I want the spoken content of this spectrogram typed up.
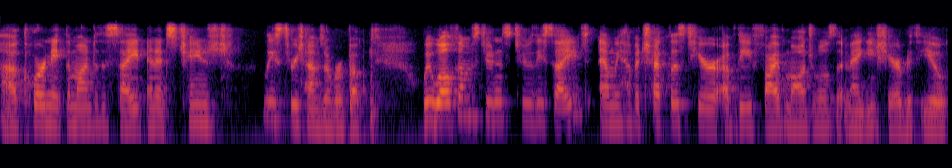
uh, coordinate them onto the site, and it's changed at least three times over. But we welcome students to the site, and we have a checklist here of the five modules that Maggie shared with you.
